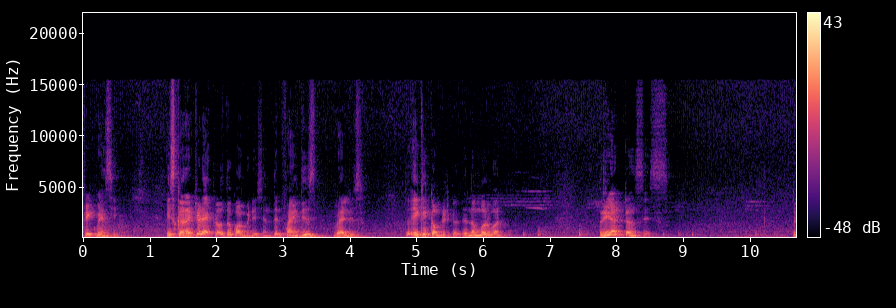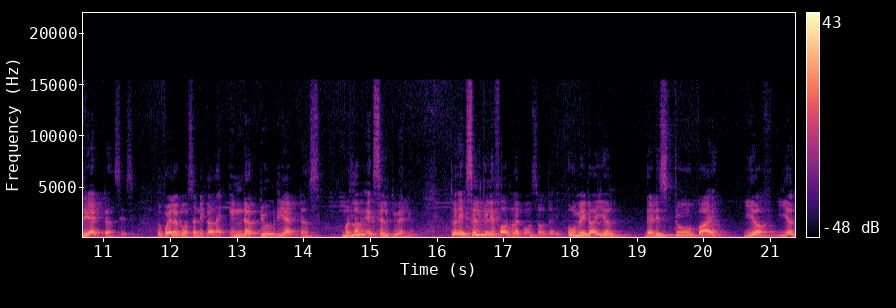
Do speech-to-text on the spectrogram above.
frequency is connected across the combination then find this values तो एक एक कंप्लीट करते हैं। नंबर वन रिएक्टेंसेस रिएक्टेंसेस तो पहला कौन सा निकालना है? इंडक्टिव रिएक्टेंस मतलब एक्सेल की वैल्यू तो एक्सेल के लिए फॉर्मूला कौन सा होता है? Omega L that is two pi F L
